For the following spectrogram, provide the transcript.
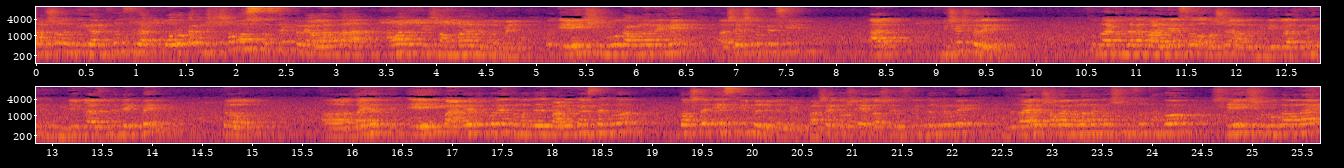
হাসন নিগান ফুলসুরাত পরকালীন সমস্ত সেক্টরে আল্লাহ তাআলা আমাদেরকে সম্মানিত করবেন। তো এই শুভকামনা রেখে শেষ করতেছি। আর বিশেষ করে, তোমরা এখন যারা বাড়ি আসো অবশ্যই আমাদের ভিডিও ক্লাসগুলি ভিডিও ক্লাসগুলি দেখবে। তো যাই হোক, এই পাঠের উপরে তোমাদের বাড়ির কাজ থাকল। দশটা এসকিউ তৈরি করবে। বাসায় বসে এসকিউ তৈরি করবে। যাই সবাই ভালো থাকো, সুস্থ থাকো। সেই শুভকামনায়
